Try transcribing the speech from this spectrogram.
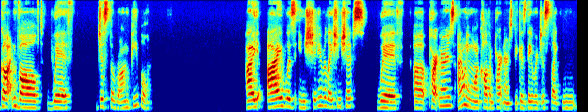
got involved with just the wrong people. I i was in shitty relationships with uh partners. I don't even want to call them partners because they were just like n-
